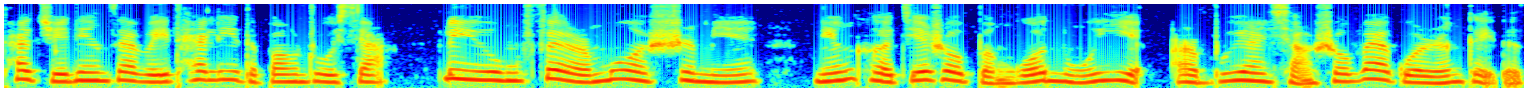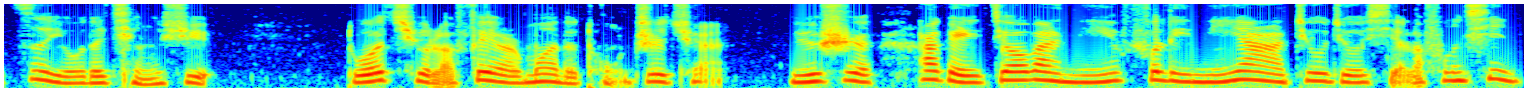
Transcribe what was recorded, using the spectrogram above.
他决定在维泰利的帮助下，利用费尔莫市民宁可接受本国奴役而不愿享受外国人给的自由的情绪，夺取了费尔莫的统治权。于是他给焦万尼·弗里尼亚舅舅写了封信，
